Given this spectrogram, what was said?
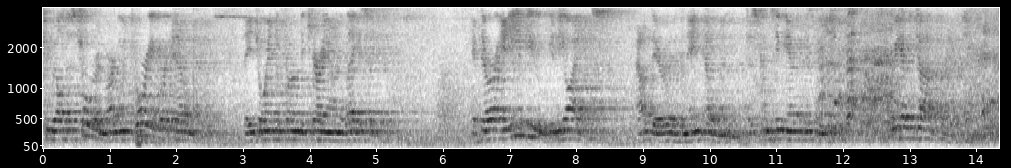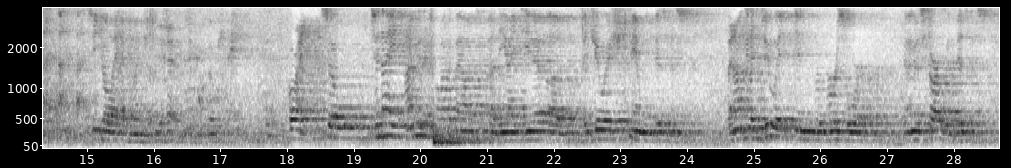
two eldest children, Margot and Tori, work at Edelman. They joined the firm to carry on the legacy. If there are any of you in the audience out there with the name Edelman, just come see me after this speech. we have a job for you. See, Joel, I have one job. Okay. All right, so tonight I'm going to talk about uh, the idea of a Jewish family business, but I'm going to do it in reverse order. And I'm going to start with business.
